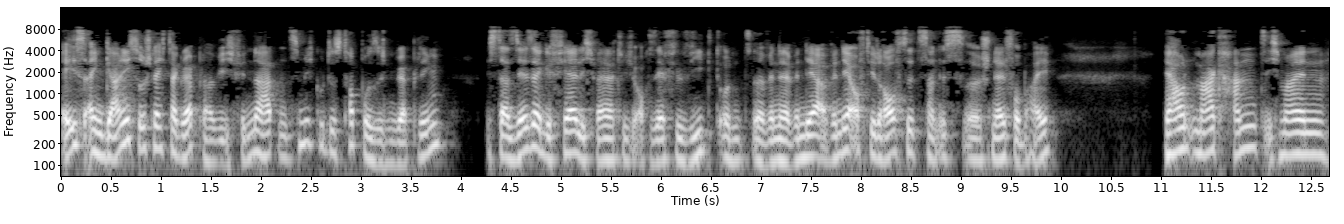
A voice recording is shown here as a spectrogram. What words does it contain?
er ist ein gar nicht so schlechter Grappler, wie ich finde, hat ein ziemlich gutes Top-Position-Grappling, ist da sehr, sehr gefährlich, weil er natürlich auch sehr viel wiegt und äh, wenn er, wenn der, wenn der auf dir drauf sitzt, dann ist äh, schnell vorbei. Ja, und Mark Hunt, ich meine,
